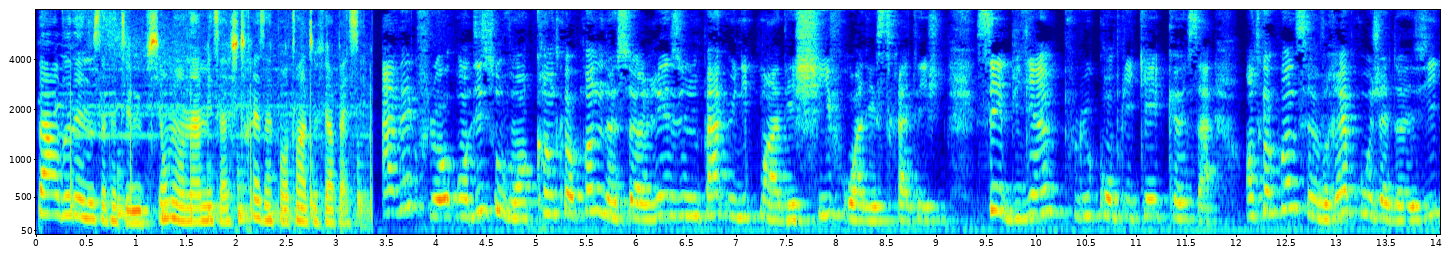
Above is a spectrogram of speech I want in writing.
Pardonnez-nous cette interruption, mais on a un message très important à te faire passer. On dit souvent qu'entreprendre ne se résume pas uniquement à des chiffres ou à des stratégies. C'est bien plus compliqué que ça. Entreprendre, c'est un vrai projet de vie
